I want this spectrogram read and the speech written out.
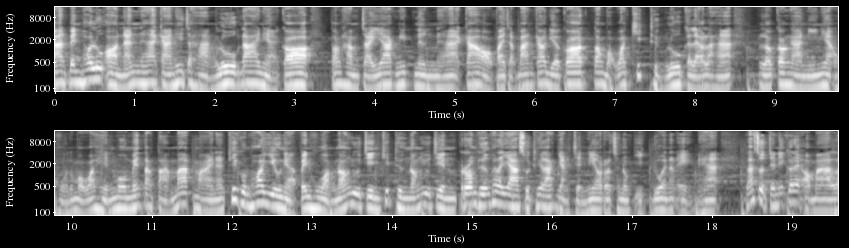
การเป็นพ่อลูกอ่อนนั้นนะฮะการที่จะห่างลูกได้เนี่ยก็ ต้องทำใจยากนิดนึงนะฮะก้าวออกไปจากบ้านก้าวเดียวก็ต้องบอกว่าคิดถึงลูกกันแล้วล่ะฮะแล้วก็งานนี้เนี่ยโอ้โหต้องบอกว่าเห็นโมเมนต์ต่างๆ มากมายนะที่คุณพ่อยิวเนี่ยเป็นห่วงน้องยูจินคิดถึงน้องยูจินรวมถึงภรรยาสุดที่รักอย่างเจนนี่รัชนกอีกด้วยนั่นเองนะฮะล่าสุดเจนนี่ก็ได้ออกมาไล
